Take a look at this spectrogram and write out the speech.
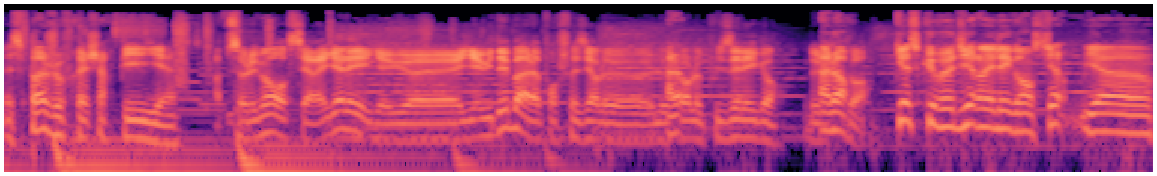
N'est-ce pas, Geoffrey Charpille Absolument, on s'est régalé. Il y a eu, euh, il y a eu débat là pour choisir le, le Alors- joueur le plus élégant de Alors, l'histoire. qu'est-ce que veut dire l'élégance? Tiens, il y a...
